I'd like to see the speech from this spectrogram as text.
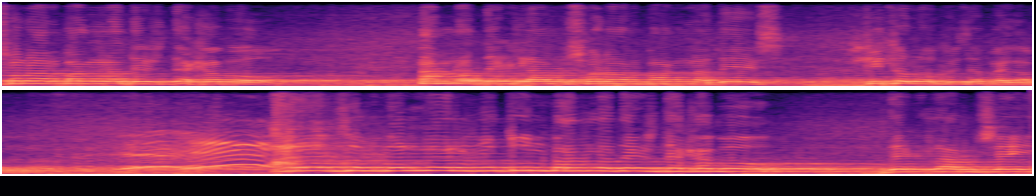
সোনার বাংলাদেশ দেখাবো। আমরা দেখলাম সোনার বাংলাদেশ পিতল খুঁজে পেলাম না। আরেকজন বললেন, নতুন বাংলাদেশ দেখাবো। দেখলাম সেই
